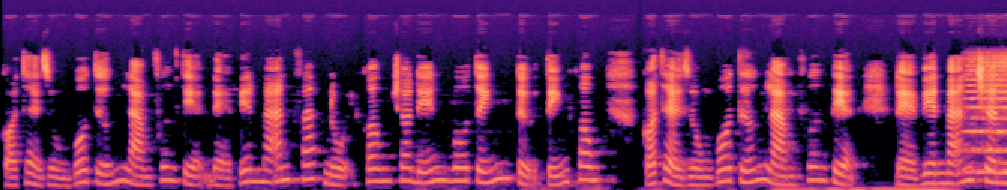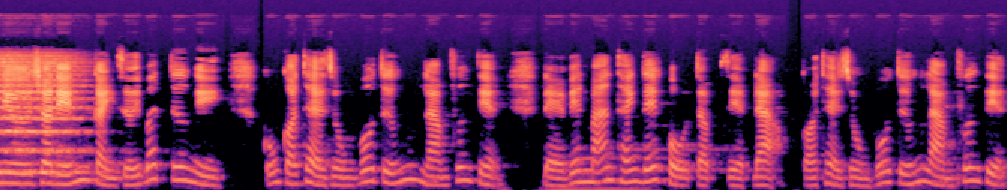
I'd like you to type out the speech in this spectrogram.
có thể dùng vô tướng làm phương phương tiện để viên mãn pháp nội không cho đến vô tính tự tính không, có thể dùng vô tướng làm phương tiện để viên mãn chân như cho đến cảnh giới bất tư nghỉ, cũng có thể dùng vô tướng làm phương tiện để viên mãn thánh đế khổ tập diệt đạo có thể dùng vô tướng làm phương tiện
